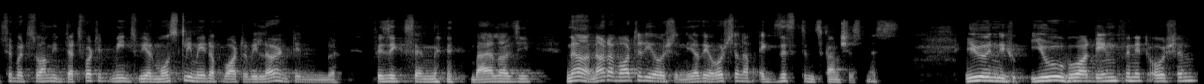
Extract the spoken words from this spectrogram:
Say, but Swami, that's what it means. We are mostly made of water. We learned in physics and biology. No, not a watery ocean. You're the ocean of existence consciousness. You and you who are the infinite ocean,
